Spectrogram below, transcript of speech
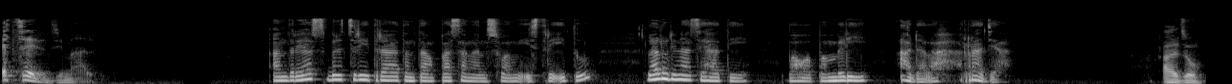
erzählen Sie mal. Andreas bercerita tentang pasangan suami istri itu, lalu dinasihati bahwa pembeli adalah raja. Also,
